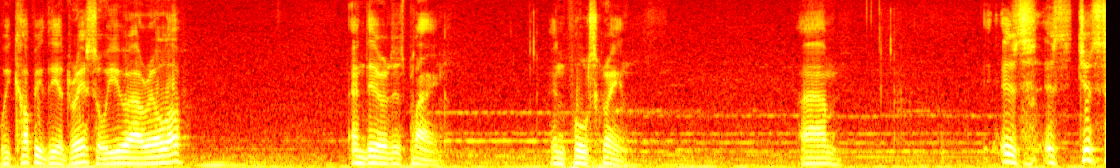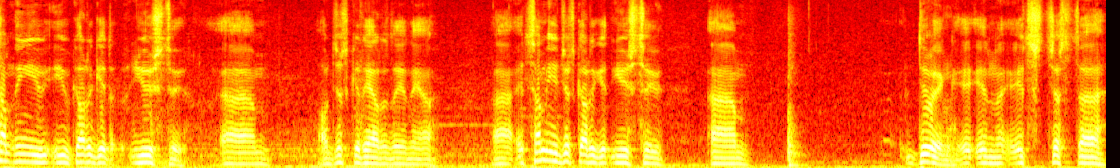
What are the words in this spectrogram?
we copied the address or URL of, and there it is playing in full screen. Um, is is just something you you've got to get used to. Um, I'll just get out of there now. Uh, it's something you just got to get used to um, doing. In it's just uh,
